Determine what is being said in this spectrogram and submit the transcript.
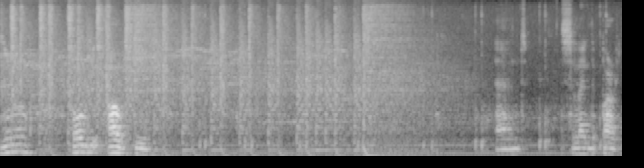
zoom in. Hold the alt key and select the part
